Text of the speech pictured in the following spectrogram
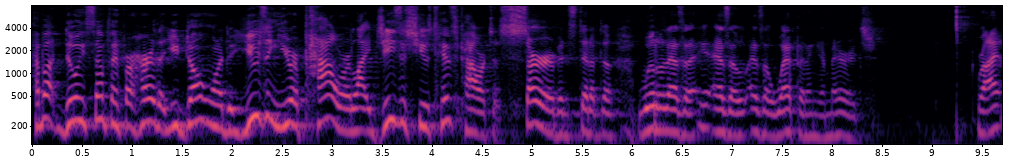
How about doing something for her that you don't want to do? Using your power like Jesus used his power to serve instead of to wield it as a, as a, as a weapon in your marriage. Right?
